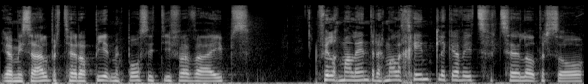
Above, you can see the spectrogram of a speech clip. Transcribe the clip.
Ich habe mich selber therapiert mit positiven Vibes. Vielleicht mal ändern, mal einen kindlichen Witz erzählen oder so.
